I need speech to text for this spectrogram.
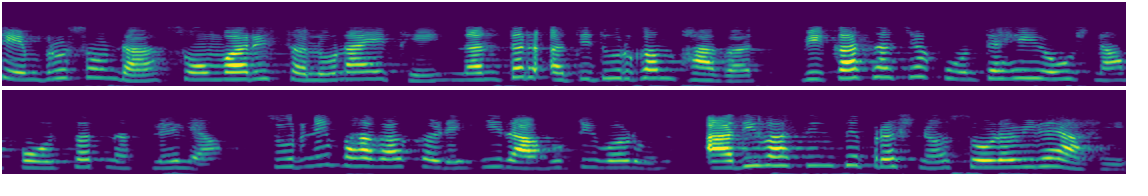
टेंब्रुसोंडा सोमवारी सलोना येथे नंतर अतिदुर्गम भागात विकासाच्या कोणत्याही योजना पोहोचत नसलेल्या चुरणी भागाकडे ही राहुटी वळून आदिवासींचे प्रश्न सोडविले आहे.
